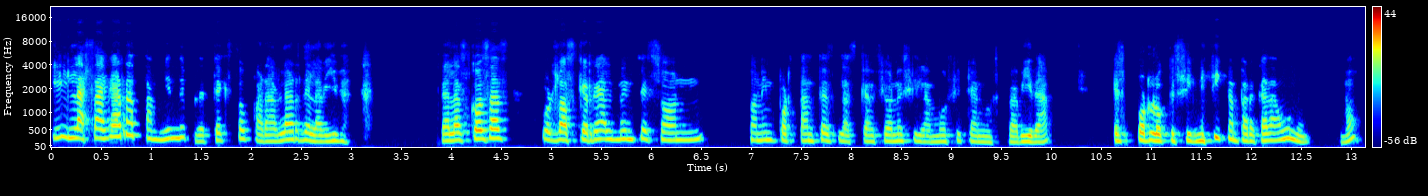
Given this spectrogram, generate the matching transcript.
Y las agarra también de pretexto para hablar de la vida, de las cosas por las que realmente son, son importantes las canciones y la música en nuestra vida, es por lo que significan para cada uno, ¿no?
